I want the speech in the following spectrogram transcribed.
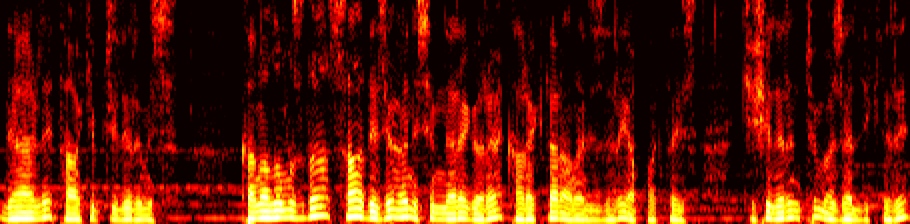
Değerli takipçilerimiz, kanalımızda sadece ön isimlere göre karakter analizleri yapmaktayız. Kişilerin tüm özellikleri,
